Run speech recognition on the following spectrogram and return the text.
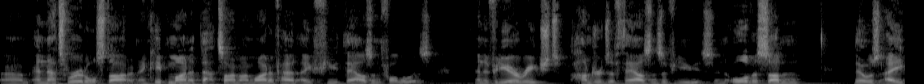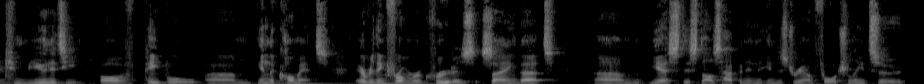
Um, and that's where it all started. And keep in mind, at that time, I might have had a few thousand followers, and the video reached hundreds of thousands of views. And all of a sudden, there was a community of people um, in the comments. Everything from recruiters saying that, um, yes, this does happen in the industry, unfortunately, to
